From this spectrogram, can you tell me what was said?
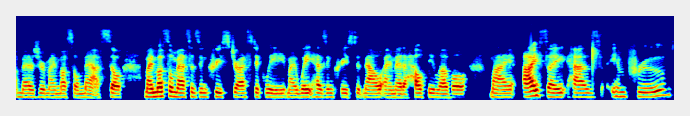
uh, measure my muscle mass. So my muscle mass has increased drastically. My weight has increased, and now I'm at a healthy level. My eyesight has improved.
